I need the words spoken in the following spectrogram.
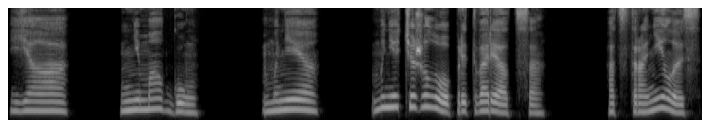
«Я не могу. Мне... мне тяжело притворяться». Отстранилась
